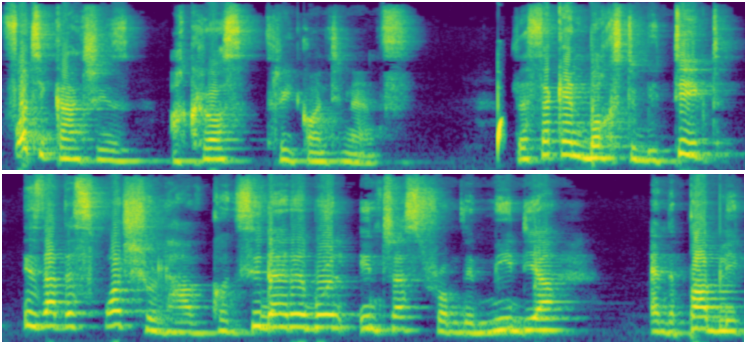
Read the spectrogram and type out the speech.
40 countries across three continents. The second box to be ticked is that the sport should have considerable interest from the media and the public,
